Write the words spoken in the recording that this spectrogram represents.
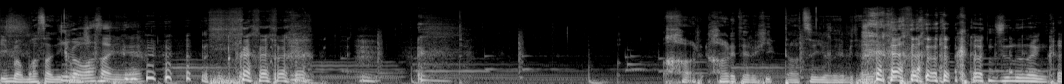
今まさにか今まさにね。晴れ晴れてる日って暑いよねみたいな感じのなんか。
